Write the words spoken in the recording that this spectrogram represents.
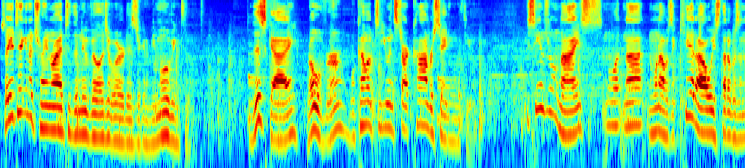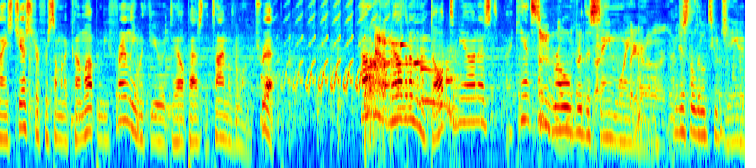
So you're taking a train ride to the new village of where it is you're going to be moving to. This guy, Rover, will come up to you and start conversating with you. He seems real nice and whatnot, and when I was a kid I always thought it was a nice gesture for someone to come up and be friendly with you to help pass the time of a long trip. However, now that I'm an adult, to be honest, I can't see Rover the same way. I'm just a little too jaded.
